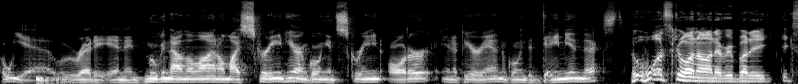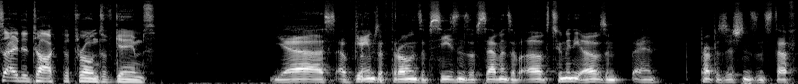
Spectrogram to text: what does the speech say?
Oh yeah, we're ready. And then moving down the line on my screen here, I'm going in screen order in appear in. I'm going to Damien next. What's going on, everybody? Excited to talk the Thrones of Games. Yes, of Games of Thrones, of Seasons, of Sevens, of ofs. Too many ofs and, and prepositions and stuff.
